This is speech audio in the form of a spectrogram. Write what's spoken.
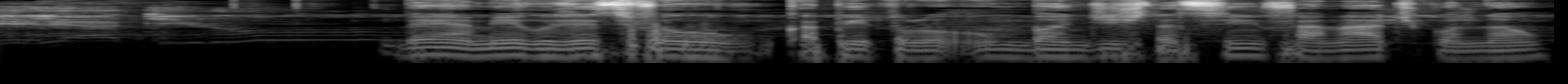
Ele atirou. Bem, amigos, esse foi o capítulo Um Bandista Sim, Fanático Não.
